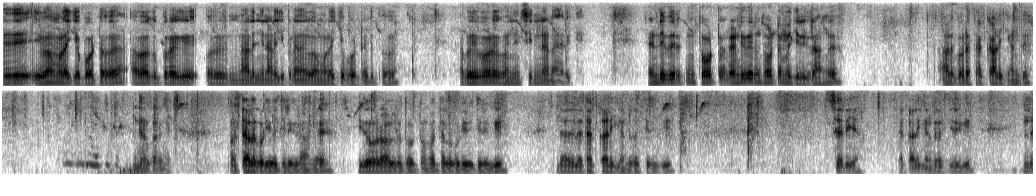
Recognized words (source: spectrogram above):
இது இவன் முளைக்க போட்டவ. அவளுக்கு பிறகு ஒரு நாலஞ்சு நாளைக்கு பிறகு இவன் முளைக்க போட்டு எடுத்தவ. அப்போ இவோட கொஞ்சம் சின்னனா இருக்குது ரெண்டு பேருக்கும் தோட்டம் ரெண்டு பேரும் தோட்டம் வச்சிருக்கிறாங்க. ஆளுக்கு ஒரு தக்காளி கண்டு. இந்த பாருங்க. வத்தாளை கொடி வச்சுருக்குறாங்க. இது ஒரு ஆள் தோட்டம் வத்தாளை கொடி வச்சிருக்கு. இந்த அதில் தக்காளி கண்டு வச்சிருக்கு. சரியா தக்காளி கண்டு வச்சிருக்கு. இந்த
